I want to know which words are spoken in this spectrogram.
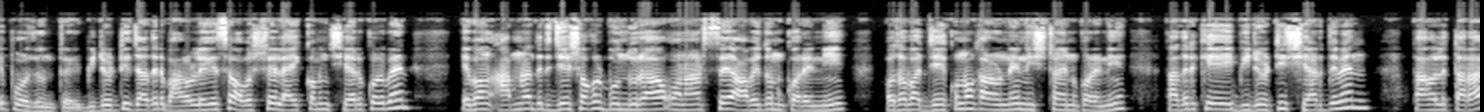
এই পর্যন্তই। ভিডিওটি যাদের ভালো লেগেছে অবশ্যই লাইক কমেন্ট শেয়ার করবেন এবং আপনাদের যে সকল বন্ধুরা অনার্সে আবেদন করেনি অথবা যে কোনো কারণে নিশ্চয়ন করেনি, তাদেরকে এই ভিডিওটি শেয়ার দেবেন, তাহলে তারা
